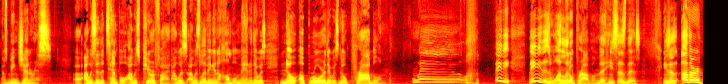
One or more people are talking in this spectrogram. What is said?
I was being generous. Uh, I was in the temple. I was purified. I was, I was living in a humble manner. There was no uproar. There was no problem. Well, maybe, there's one little problem. He says this. He says, other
